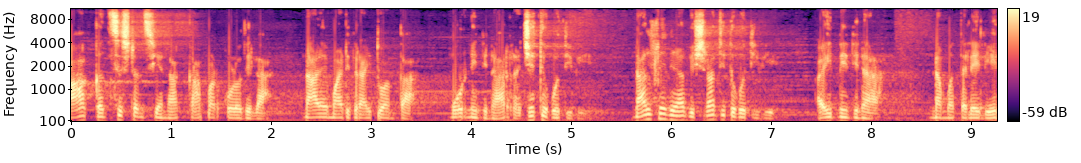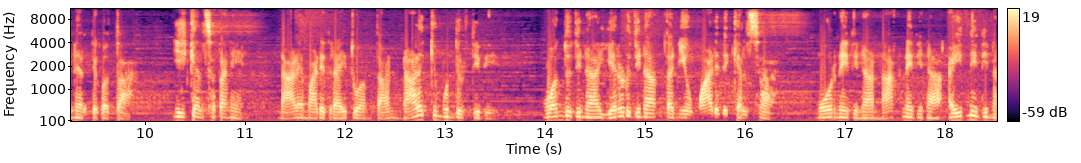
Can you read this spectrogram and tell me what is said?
ಆ ಕನ್ಸಿಸ್ಟೆನ್ಸಿಯನ್ನು ಕಾಪಾಡ್ಕೊಳ್ಳೋದಿಲ್ಲ. ನಾಳೆ ಮಾಡಿದ್ರಾಯ್ತು ಅಂತ ಮೂರನೇ ದಿನ ರಜೆ ತಗೋತೀವಿ. ನಾಲ್ಕನೇ ದಿನ ವಿಶ್ರಾಂತಿ ತಗೋತೀವಿ. ಐದನೇ ದಿನ ನಮ್ಮ ತಲೆಯಲ್ಲಿ ಏನಿರುತ್ತೆ ಗೊತ್ತಾ? ಈ ಕೆಲಸ ತಾನೇ. ನಾಳೆ ಮಾಡಿದ್ರಾಯ್ತು ಅಂತ ನಾಳಕ್ಕೆ ಮುಂದಿಡ್ತೀವಿ. ಒಂದು ದಿನ, ಎರಡು ದಿನ ಅಂತ ನೀವು ಮಾಡಿದ ಕೆಲಸ ಮೂರನೇ ದಿನ, ನಾಲ್ಕನೇ ದಿನ, ಐದನೇ ದಿನ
